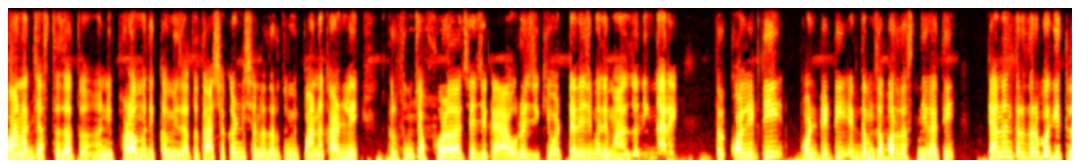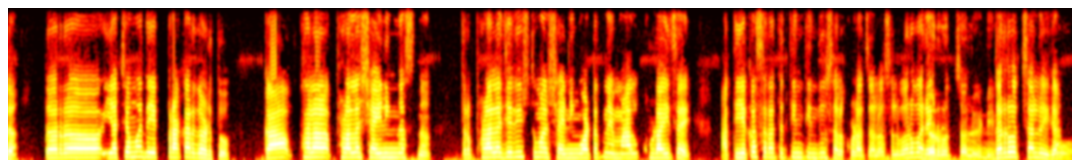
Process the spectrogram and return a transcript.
पानात जास्त जातं आणि फळामध्ये कमी जातं. तर अशा कंडिशनला जर तुम्ही पानं काढले तर तुमच्या फळाचे जे काही ॲव्हरेज किंवा टनेजमध्ये माल जो निघणार आहे तर क्वालिटी क्वांटिटी एकदम जबरदस्त निघती. त्यानंतर जर बघितलं तर याच्यामध्ये एक प्रकार घडतो. का फळा फळाला शायनिंग नसणं. तर फळाला ज्या दिवशी तुम्हाला शायनिंग वाटत नाही माल खुडायचा आहे आता हे कसं राहतं? तीन तीन दिवसाला खुडा चालू. असेल बरोबर आहे? दररोज चालू आहे. दररोज चालू आहे का? हो.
